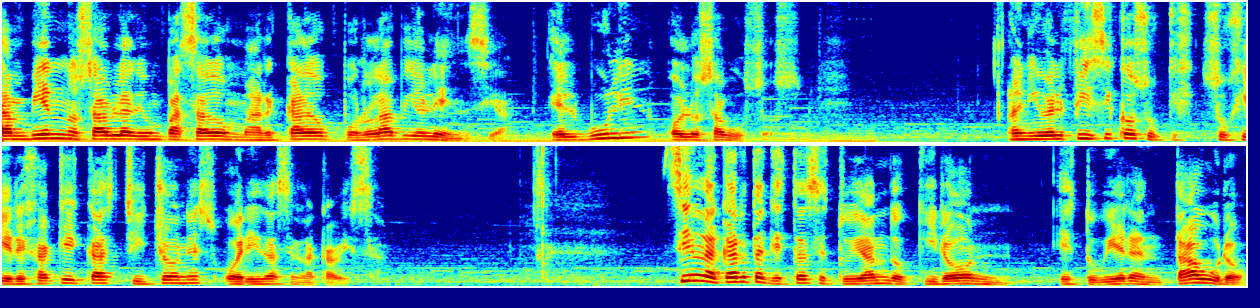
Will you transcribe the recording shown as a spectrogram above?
también nos habla de un pasado marcado por la violencia, el bullying o los abusos. A nivel físico sugiere jaquecas, chichones o heridas en la cabeza. Si en la carta que estás estudiando Quirón estuviera en Tauro,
